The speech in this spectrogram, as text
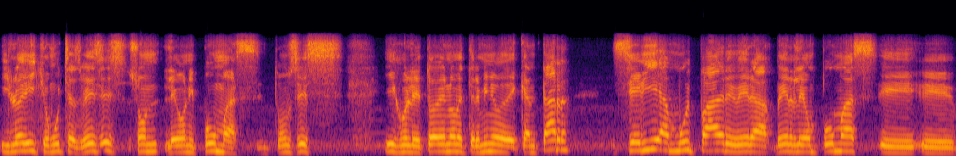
y lo he dicho muchas veces, son León y Pumas. Entonces, híjole, todavía no me termino de decantar. Sería muy padre ver a ver León Pumas, eh,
